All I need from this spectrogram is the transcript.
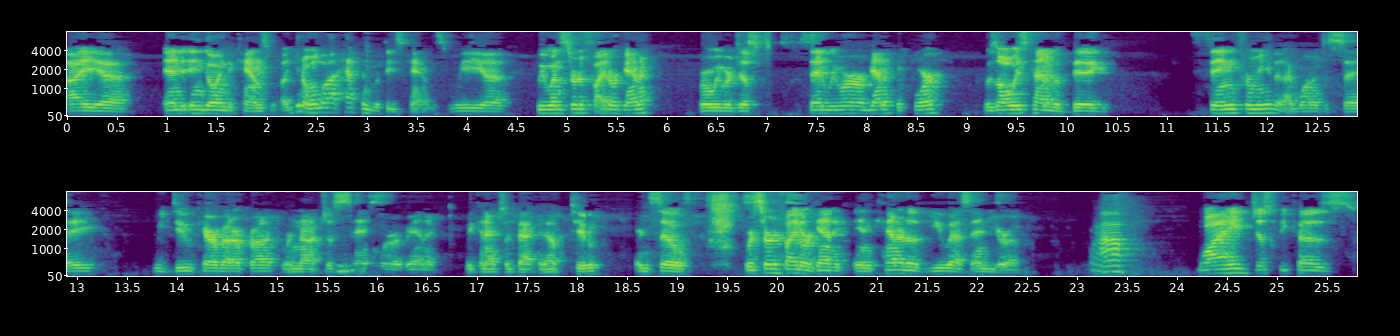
I uh, and in going to cans, uh, you know, a lot happened with these cans. We uh, we went certified organic, where we were just said we were organic before. It was always kind of a big thing for me that I wanted to say we do care about our product. We're not just saying we're organic. We can actually back it up too. And so we're certified organic in Canada, the US, and Europe. wow. Why? Just because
